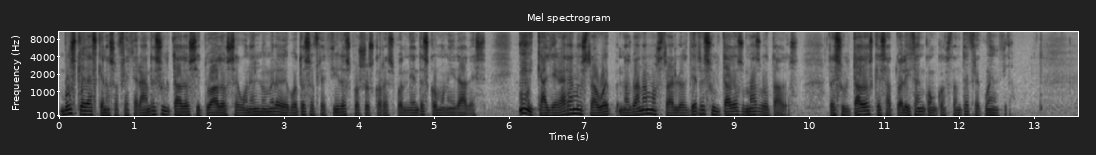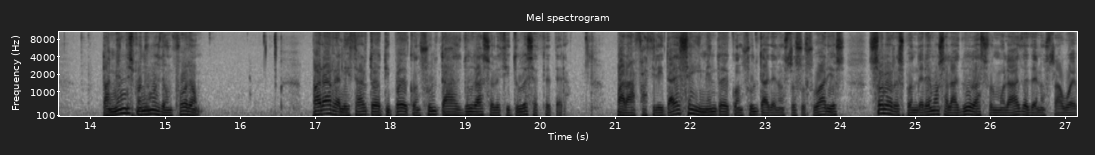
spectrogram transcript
búsquedas que nos ofrecerán resultados situados según el número de votos ofrecidos por sus correspondientes comunidades y que al llegar a nuestra web nos van a mostrar los 10 resultados más votados, resultados que se actualizan con constante frecuencia. También disponemos de un foro para realizar todo tipo de consultas, dudas, solicitudes, etc. Para facilitar el seguimiento de consultas de nuestros usuarios, solo responderemos a las dudas formuladas desde nuestra web.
